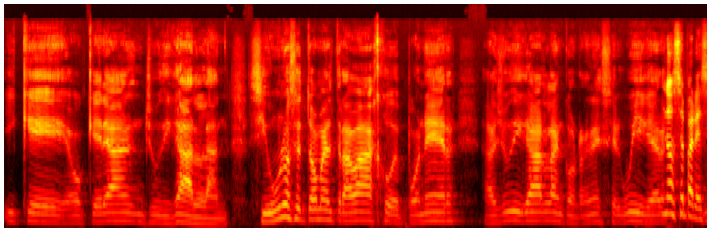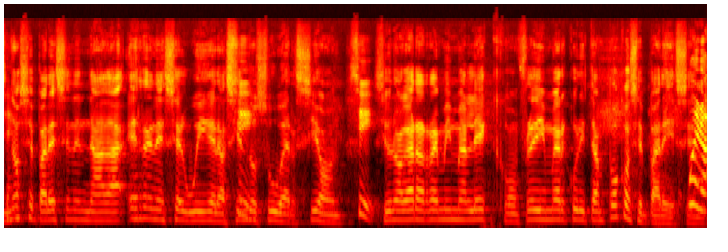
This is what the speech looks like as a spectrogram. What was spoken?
y que, o que eran Judy Garland. Si uno se toma el trabajo de poner a Judy Garland con René Zellweger, no se parecen. No se parecen en nada. Es René Zellweger haciendo su versión. Si uno agarra a Remy Malek con Freddie Mercury, tampoco se parece. Bueno,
